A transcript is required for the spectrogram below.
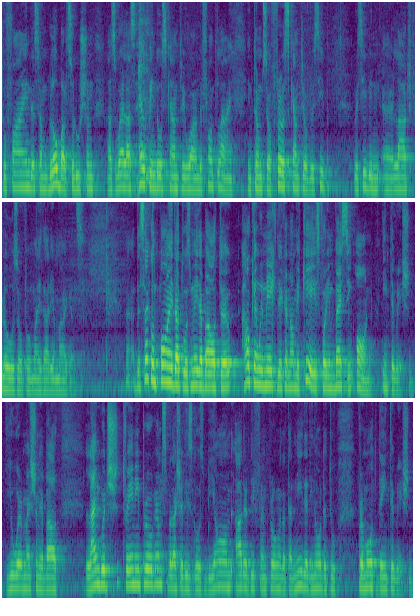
to find some global solution as well as helping those countries who are on the front line in terms of first country of receive, receiving uh, large flows of humanitarian migrants. Uh, the second point that was made about uh, how can we make the economic case for investing on integration. You were mentioning about language training programs, but actually this goes beyond other different programs that are needed in order to promote the integration.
